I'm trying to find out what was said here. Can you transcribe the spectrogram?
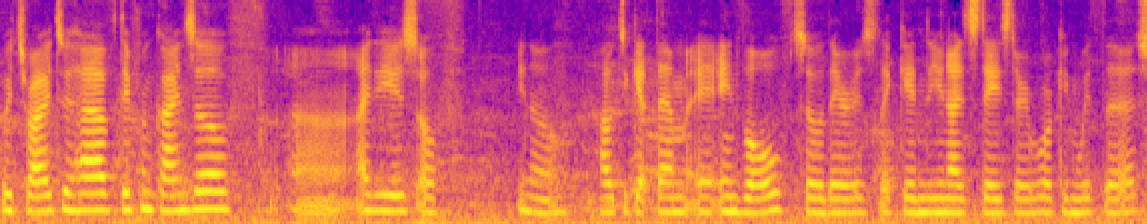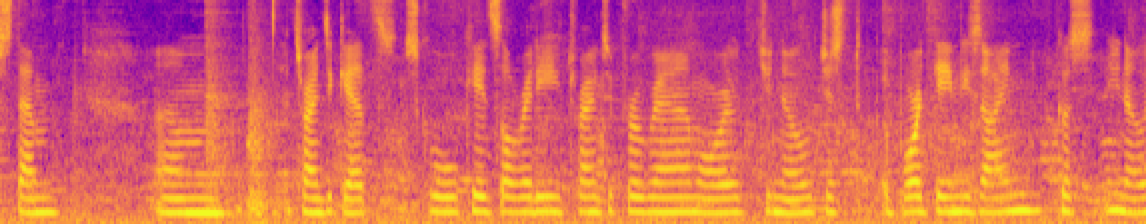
We try to have different kinds of uh, ideas of, you know, how to get them I- involved. So there is like in the United States, they're working with the STEM, um, trying to get school kids already trying to program, or you know, just a board game design because you know,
